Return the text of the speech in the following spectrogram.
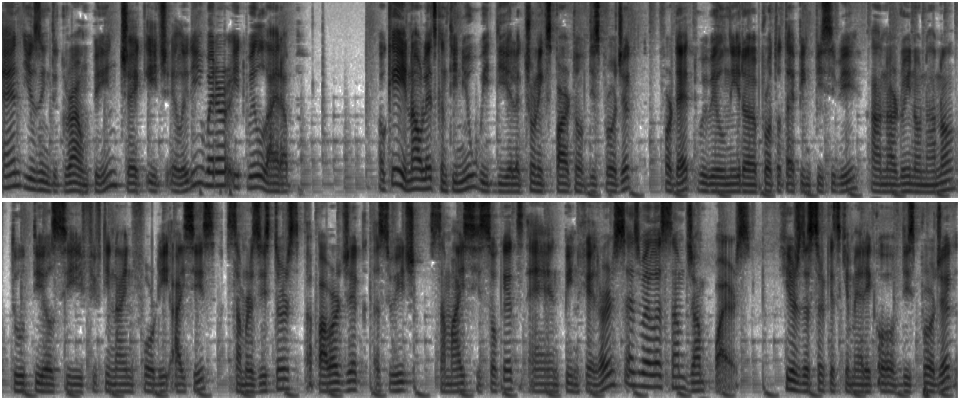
and using the ground pin, check each LED whether it will light up. Okay, now let's continue with the electronics part of this project. For that, we will need a prototyping PCB, an Arduino Nano, two TLC5940 ICs, some resistors, a power jack, a switch, some IC sockets and pin headers, as well as some jump wires. Here's the circuit schematic of this project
